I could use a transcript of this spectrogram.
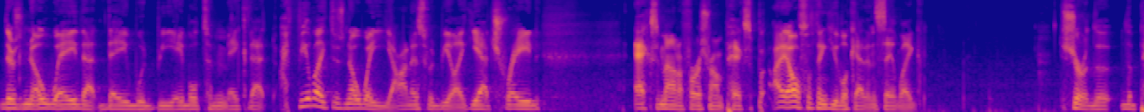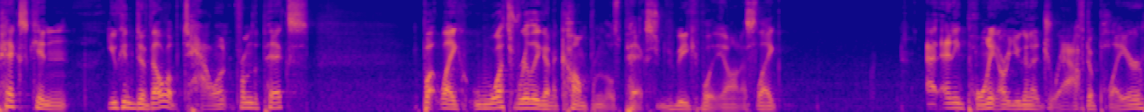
there's no way that they would be able to make that. I feel like there's no way Giannis would be like, yeah, trade X amount of first round picks. But I also think you look at it and say, like, sure, the the picks can you can develop talent from the picks, but like, what's really going to come from those picks? To be completely honest, like, at any point, are you going to draft a player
